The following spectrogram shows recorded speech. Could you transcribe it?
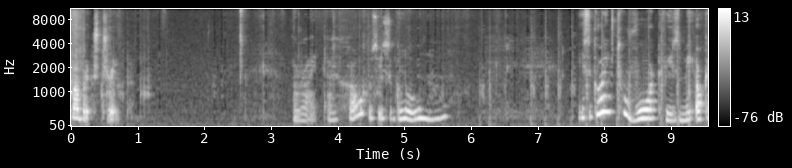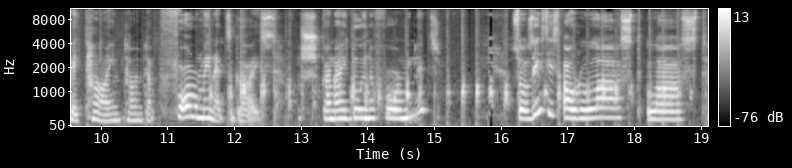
fabric strip Alright, I hope this glue now is going to work with me. Okay, time, time, time. Four minutes, guys. Can I do in a four minutes? So this is our last, last.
